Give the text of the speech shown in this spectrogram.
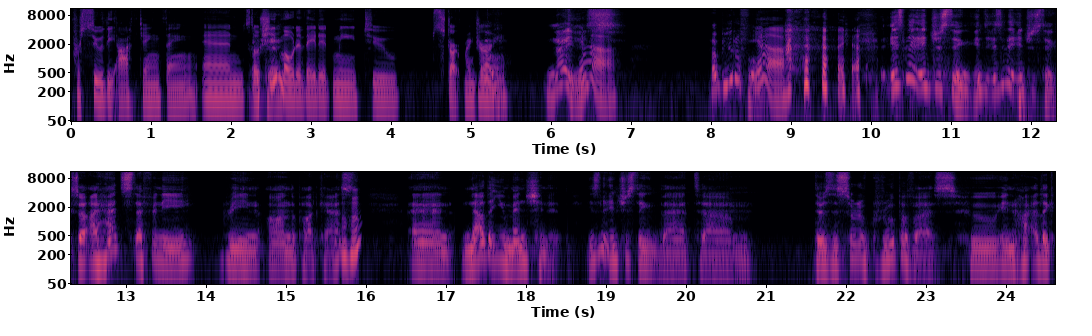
pursue the acting thing and so she motivated me to start my journey Nice. Yeah. How beautiful. yeah yeah Isn't it interesting? Isn't it interesting? So I had Stephanie Green on the podcast, Mhm. and now that you mention it, isn't it interesting that um, there's this sort of group of us who, in high, like,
